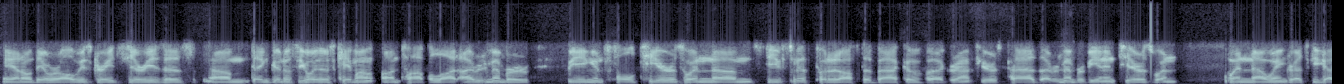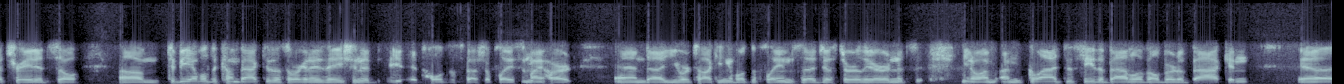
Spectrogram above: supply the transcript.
you know, they were always great series. Um, thank goodness the Oilers came on, on top a lot. I remember being in full tears when um, Steve Smith put it off the back of uh, Grant Fuhr's pads. I remember being in tears when when uh, Wayne Gretzky got traded. So um, to be able to come back to this organization, it, it holds a special place in my heart. And uh, you were talking about the Flames uh, just earlier, and it's, you know, I'm I'm glad to see the Battle of Alberta back and uh,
